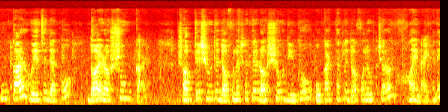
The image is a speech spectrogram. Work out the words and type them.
উকার হয়েছে, দেখো, দয় রস্য উকার। শব্দের শুরুতে জফলার সাথে রস্য দীর্ঘ ওকার থাকলে জফলা উচ্চারণ হয় না। এখানে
